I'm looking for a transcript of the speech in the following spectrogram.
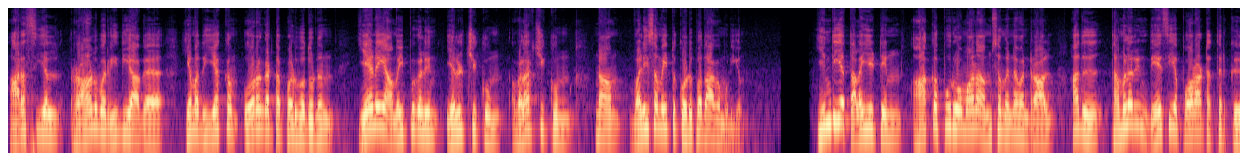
அரசியல் இராணுவ ரீதியாக எமது இயக்கம் ஓரங்கட்டப்படுவதுடன் ஏனைய அமைப்புகளின் எழுச்சிக்கும் வளர்ச்சிக்கும் நாம் வழி சமைத்து கொடுப்பதாக முடியும். இந்திய தலையீட்டின் ஆக்கப்பூர்வமான அம்சம் என்னவென்றால் அது தமிழரின் தேசிய போராட்டத்திற்கு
